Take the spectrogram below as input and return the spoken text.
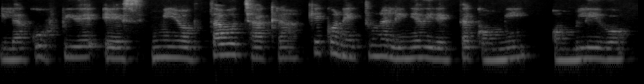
y la cúspide es mi octavo chakra que conecta una línea directa con mi ombligo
